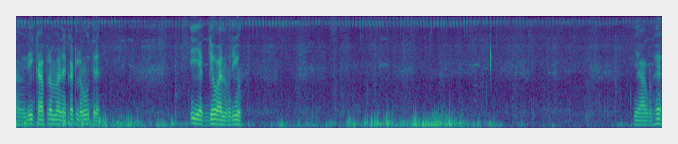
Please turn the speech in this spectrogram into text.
હવે વીઘા પ્રમાણે કેટલું ઉતરે? એ એક જોવાનું રહ્યું. જે આવું છે.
